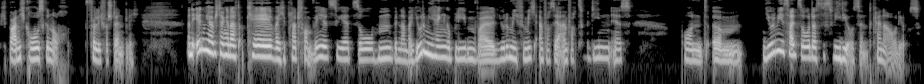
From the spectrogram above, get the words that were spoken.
Ich war nicht groß genug völlig verständlich. Und irgendwie habe ich dann gedacht, okay, welche Plattform wählst du jetzt so? Hm, bin dann bei Udemy hängen geblieben, weil Udemy für mich einfach sehr einfach zu bedienen ist. Und ähm, Udemy ist halt so, dass es Videos sind, keine Audios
